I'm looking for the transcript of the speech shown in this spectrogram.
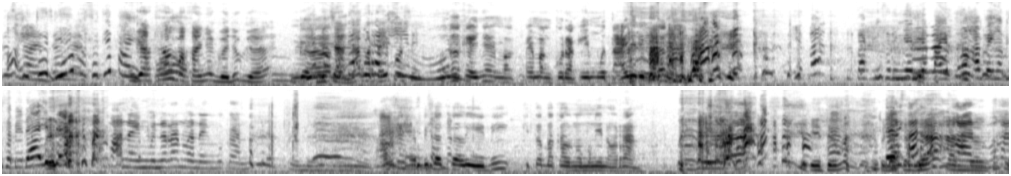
Oh itu dia maksudnya typo. nggak tahu makanya gue juga Enggak. bercanda apa kurang typo sih imun. Enggak kayaknya emang emang kurang imut aja dibilang. Kita saking seringnya dia typo apa yang nggak bisa bedain ya. mana yang beneran mana yang bukan Oke, episode kali ini kita bakal ngomongin orang. Itu mah udah Dari kan kerjaan dong. bukan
